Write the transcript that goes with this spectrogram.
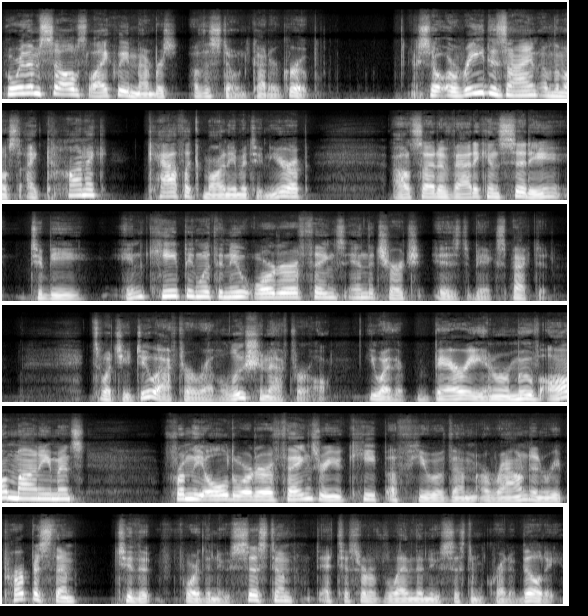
who were themselves likely members of the stonecutter group. So, a redesign of the most iconic Catholic monument in Europe, outside of Vatican City, to be in keeping with the new order of things in the Church is to be expected. It's what you do after a revolution, after all. You either bury and remove all monuments from the old order of things, or you keep a few of them around and repurpose them to the, for the new system to sort of lend the new system credibility.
